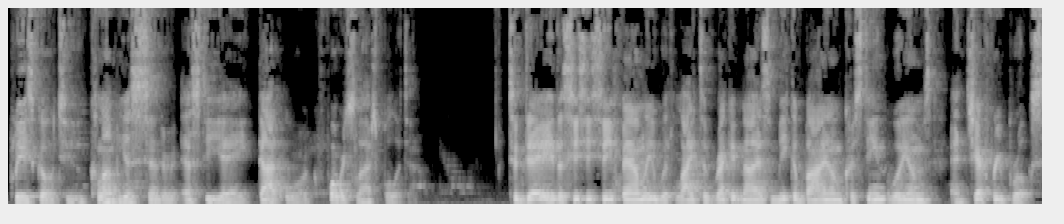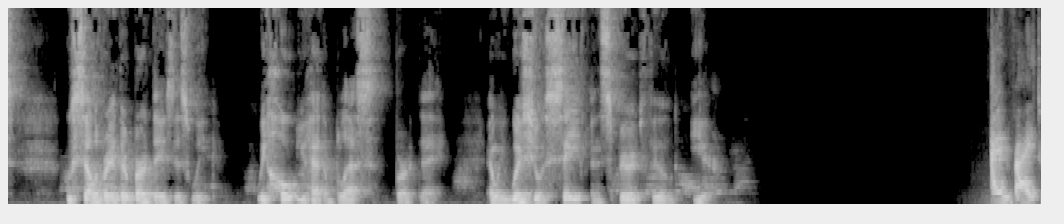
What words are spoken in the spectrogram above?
please go to columbiacentersda.org forward slash bulletin. Today, the CCC family would like to recognize Mika Byam, Christine Williams, and Jeffrey Brooks, who celebrated their birthdays this week. We hope you had a blessed birthday, and we wish you a safe and spirit-filled year. I invite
